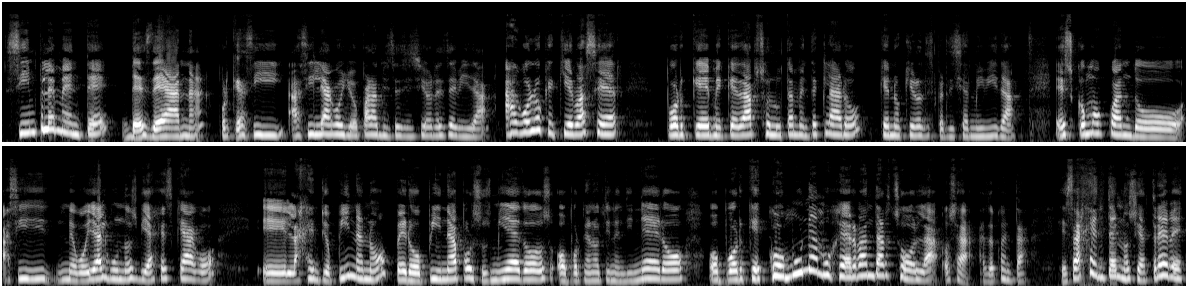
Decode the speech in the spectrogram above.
simplemente desde Ana, porque así, así le hago yo para mis decisiones de vida, hago lo que quiero hacer porque me queda absolutamente claro que no quiero desperdiciar mi vida. Es como cuando así me voy a algunos viajes que hago eh, la gente opina, ¿no? Pero opina por sus miedos o porque no tienen dinero o porque como una mujer va a andar sola, o sea, haz de cuenta, esa gente no se atreve,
